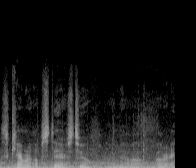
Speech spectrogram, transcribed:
There's a camera upstairs too. Alright.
